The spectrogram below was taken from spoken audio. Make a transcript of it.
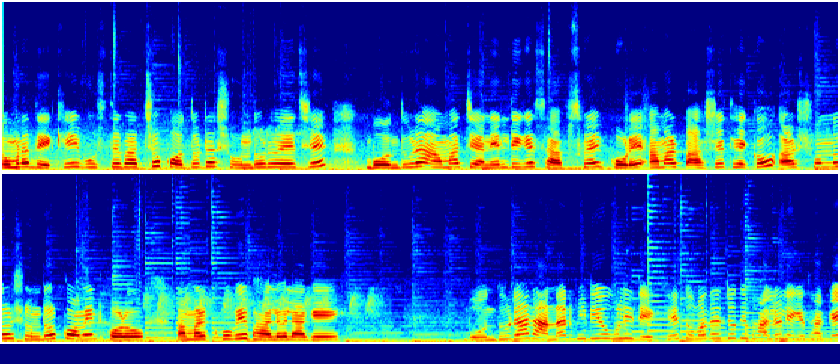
তোমরা দেখেই বুঝতে পারছ কতটা সুন্দর হয়েছে। বন্ধুরা, আমার চ্যানেলটিকে সাবস্ক্রাইব করে আমার পাশে থেকো আর সুন্দর সুন্দর কমেন্ট করো। আমার খুবই ভালো লাগে। বন্ধুরা, রান্নার ভিডিওগুলি দেখে তোমাদের যদি ভালো লেগে থাকে,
